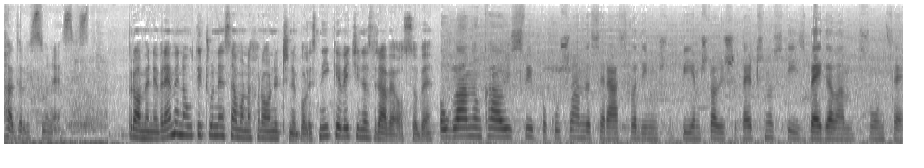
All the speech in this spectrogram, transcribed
padali su u nesvest. Promene vremena utiču ne samo na hronične bolesnike, već i na zdrave osobe. Uglavnom, kao i svi, pokušavam da se raskladim, pijem što više tečnosti, izbegavam sunce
